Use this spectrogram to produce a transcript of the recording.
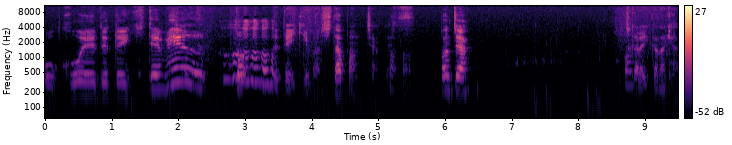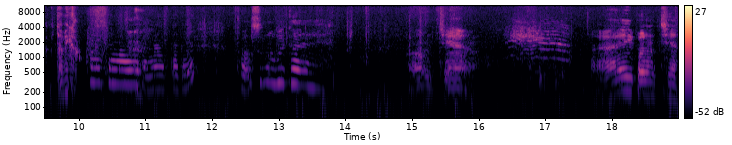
ここへ出てきてビューッと出ていきましたポンちゃんです。ポンちゃん。こっちから行かなきゃダメか。タンスの上でるタンスの上かい。パンちゃん。はいパンちゃん。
